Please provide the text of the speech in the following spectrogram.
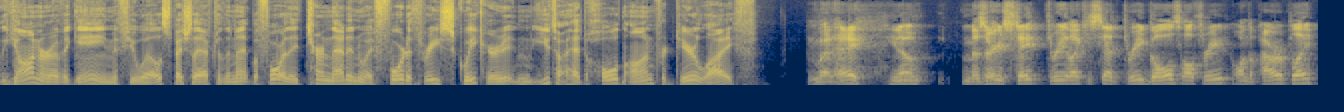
yawner of a game, if you will, especially after the night before. They turned that into a four to three squeaker, and Utah had to hold on for dear life. But hey, you know, Missouri State, three, like you said, three goals, all three on the power play.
